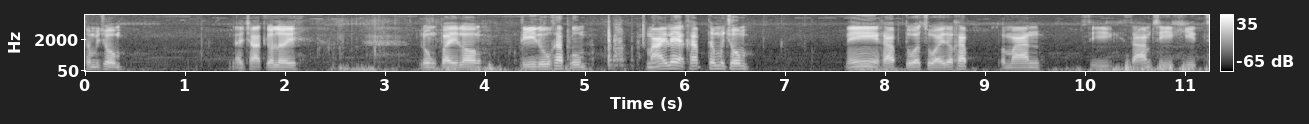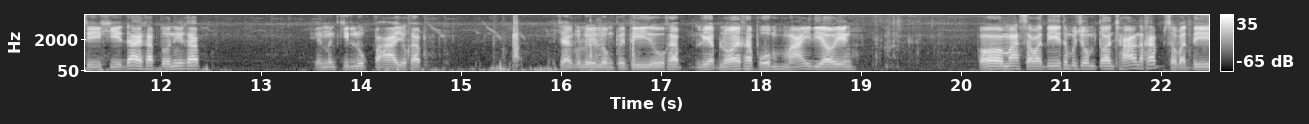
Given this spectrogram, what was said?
ท่านผู้ชมนาชาติก็เลย ลงไปลองตีดูครับผมไม้แรกครับท่านผู้ชม นี่ครับตัวสวยแล้วครับ ประมาณสี่สามสี่ขีด สี่ขีดได้ครับตัวนี้ครับ เห็นมันกินลูกปลาอยู่ครับอาจารย์ก็เลยลงไปตีดูครับ เรียบร้อยครับ ผมไม้เดียวเอง ก็มาสวัสดีท่านผู้ชมตอนเช้านะครับ สวัสดี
